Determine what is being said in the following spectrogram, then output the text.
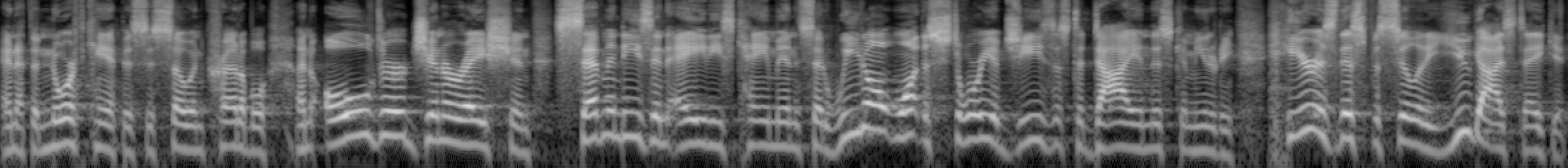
and at the North Campus is so incredible. An older generation, 70s and 80s, came in and said, We don't want the story of Jesus to die in this community. Here is this facility. You guys take it,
